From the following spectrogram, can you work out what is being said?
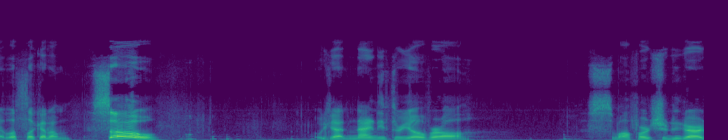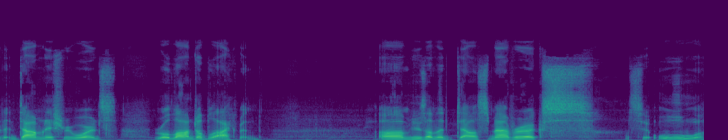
Alright, let's look at them. So, we got 93 overall. Small forward shooting guard, domination rewards, Rolando Blackman. Um, he was on the Dallas Mavericks. Let's see. Ooh,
